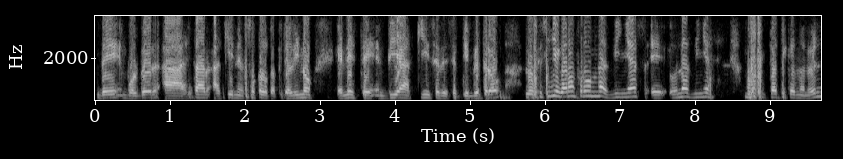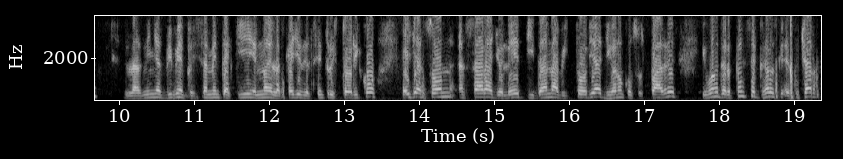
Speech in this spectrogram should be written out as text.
de volver a estar aquí en el Zócalo Capitalino en este día 15 de septiembre. Pero los que sí llegaron fueron unas niñas, eh, unas niñas muy simpáticas, Manuel, las niñas viven precisamente aquí en una de las calles del centro histórico. Ellas son Sara Yolet y Dana Victoria, llegaron con sus padres y bueno, de repente se empezaron a escuchar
